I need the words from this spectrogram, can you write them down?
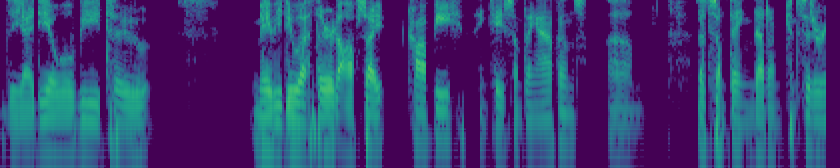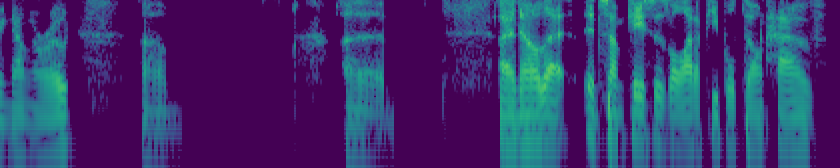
the idea will be to maybe do a third offsite copy in case something happens. Um, that's something that I'm considering down the road. Um, uh, I know that in some cases, a lot of people don't have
